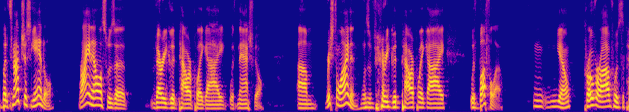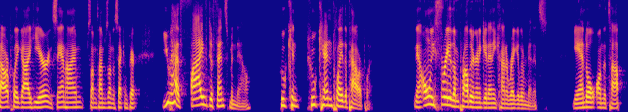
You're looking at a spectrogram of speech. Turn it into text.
but it's not just yandle. Ryan ellis was a very good power play guy with nashville. Um Ristolainen was a very good power play guy with buffalo. Mm, you know Provorov was the power play guy here, and Sanheim sometimes on the second pair. You have five defensemen now who can who can play the power play. Now, only three of them probably are going to get any kind of regular minutes. Yandle on the top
